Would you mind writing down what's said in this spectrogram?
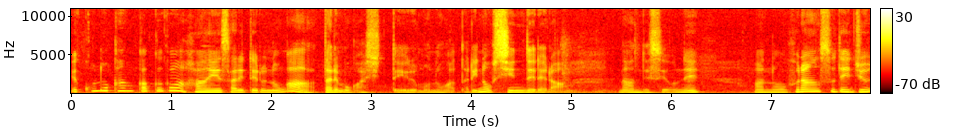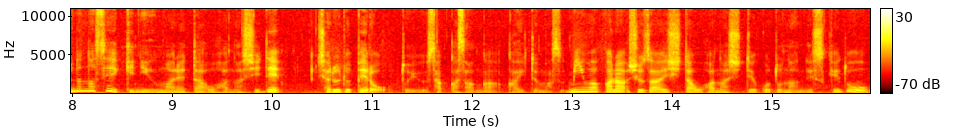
でこの感覚が反映されてるのが誰もが知っている物語の「シンデレラ」なんですよね。あのフランスで17世紀に生まれたお話でシャルル・ペローという作家さんが書いてます。民話から取材したお話ということなんですけど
